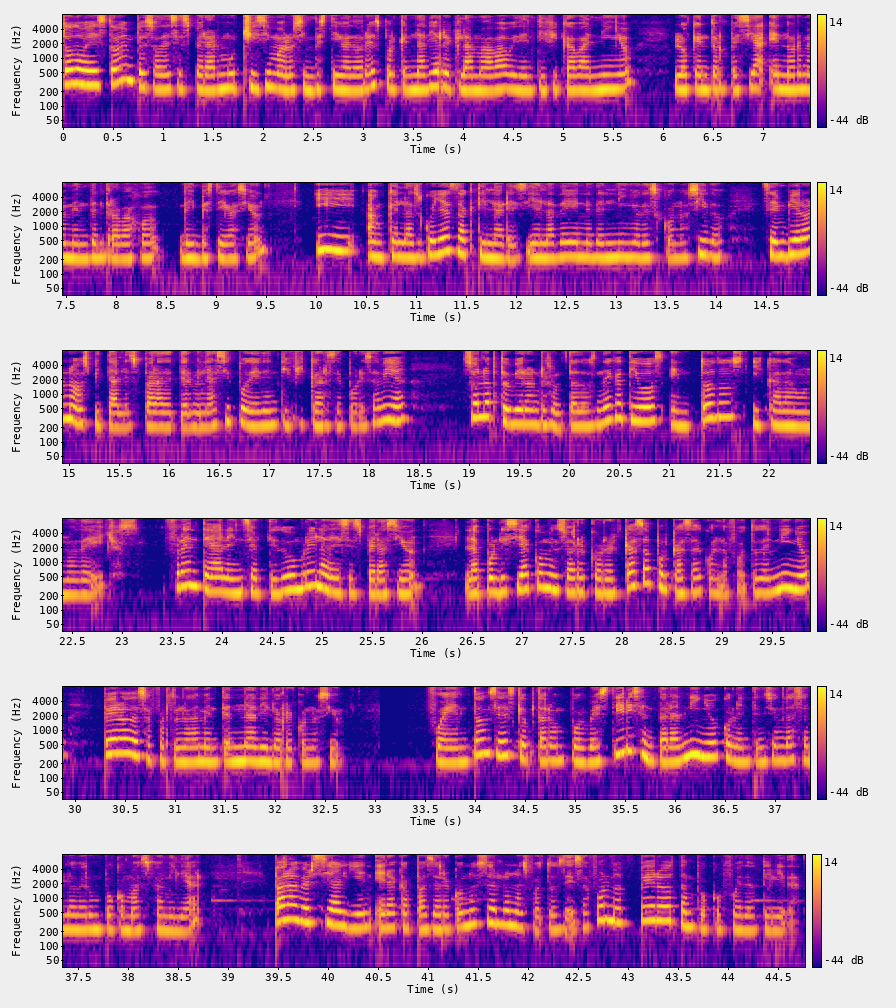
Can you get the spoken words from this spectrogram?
Todo esto empezó a desesperar muchísimo a los investigadores porque nadie reclamaba o identificaba al niño, lo que entorpecía enormemente el trabajo de investigación. Y, aunque las huellas dactilares y el ADN del niño desconocido se enviaron a hospitales para determinar si podía identificarse por esa vía, solo obtuvieron resultados negativos en todos y cada uno de ellos. Frente a la incertidumbre y la desesperación, la policía comenzó a recorrer casa por casa con la foto del niño, pero desafortunadamente nadie lo reconoció. Fue entonces que optaron por vestir y sentar al niño con la intención de hacerlo ver un poco más familiar, para ver si alguien era capaz de reconocerlo en las fotos de esa forma, pero tampoco fue de utilidad.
